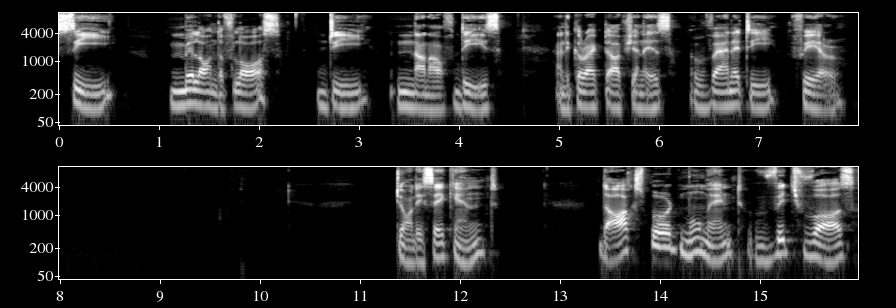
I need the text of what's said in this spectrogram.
C. Mill on the Floss D. None of these and the correct option is Vanity Fair. 22nd the Oxford movement which was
